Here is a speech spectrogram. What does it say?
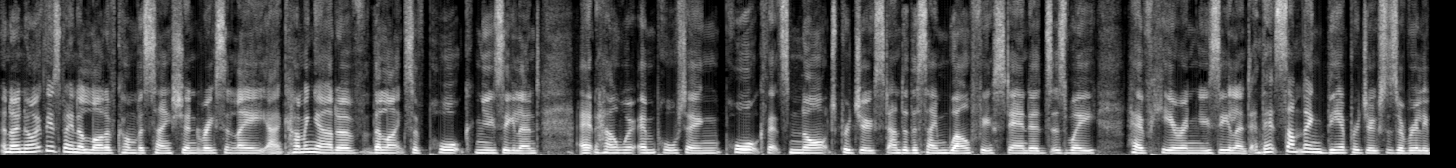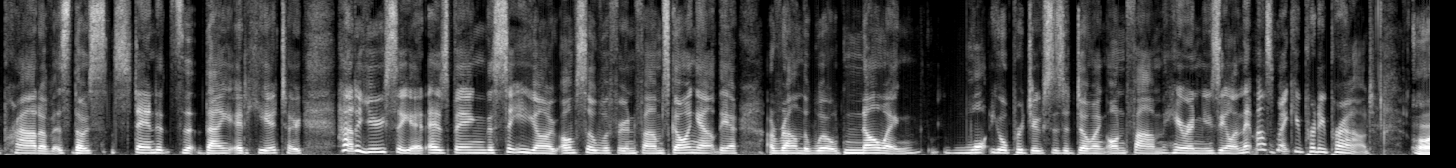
And I know there's been a lot of conversation recently uh, coming out of the likes of Pork New Zealand at how we're importing pork that's not produced under the same welfare standards as we have here in New Zealand. And that's something their producers are really proud of, is those standards that they adhere to. How do you see it as being the CEO of Silver Fern Farms going out there around the world knowing what your producers are doing on farm here in New Zealand? That must make you pretty proud. Oh,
